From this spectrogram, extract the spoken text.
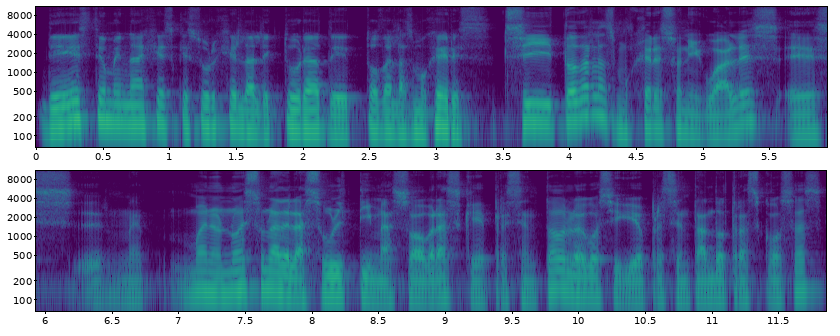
De este homenaje es que surge la lectura de Todas las mujeres. Sí, Todas las mujeres son iguales. Es, eh, bueno, no es una de las últimas obras que presentó, luego siguió presentando otras cosas,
